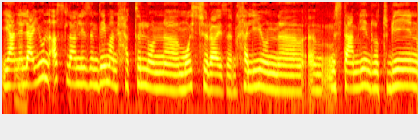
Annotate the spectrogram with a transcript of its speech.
يعني العيون أصلا لازم دائما نحط لهم moisturizer نخليهم مستعملين رطبين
